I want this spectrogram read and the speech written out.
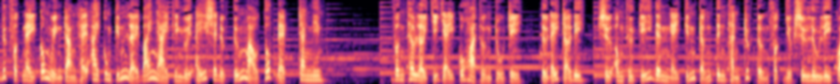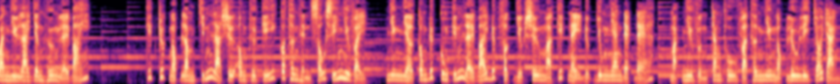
Đức Phật này có nguyện rằng hễ ai cung kính lễ bái ngài thì người ấy sẽ được tướng mạo tốt đẹp, trang nghiêm. Vâng theo lời chỉ dạy của Hòa Thượng trụ trì, từ đấy trở đi, sư ông thư ký đêm ngày kính cẩn tinh thành trước tượng Phật Dược Sư Lưu Ly Quang Như Lai dân hương lễ bái. Kiếp trước Ngọc Lâm chính là sư ông thư ký có thân hình xấu xí như vậy, nhưng nhờ công đức cung kính lễ bái Đức Phật Dược Sư mà kiếp này được dung nhan đẹp đẽ, mặt như vừng trăng thu và thân như ngọc lưu ly chói rạng.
